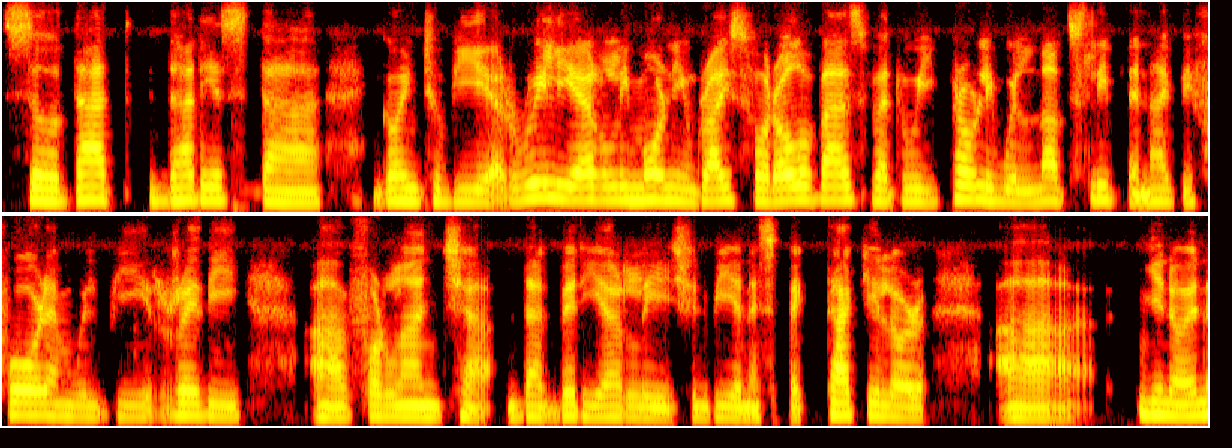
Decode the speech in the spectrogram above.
So that that is the, going to be a really early morning rise for all of us, but we probably will not sleep the night before and will be ready uh, for lunch uh, that very early. It should be a spectacular uh, you know, an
